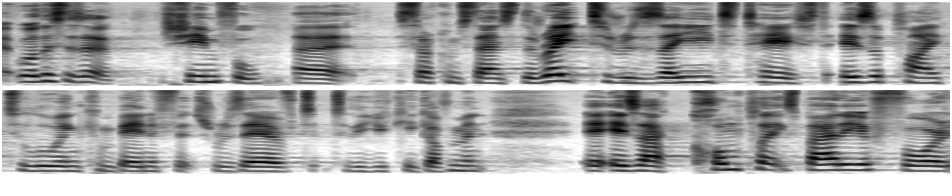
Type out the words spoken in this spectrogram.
Uh, well, this is a shameful uh, circumstance. The right to reside test is applied to low-income benefits reserved to the UK government. It is a complex barrier for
